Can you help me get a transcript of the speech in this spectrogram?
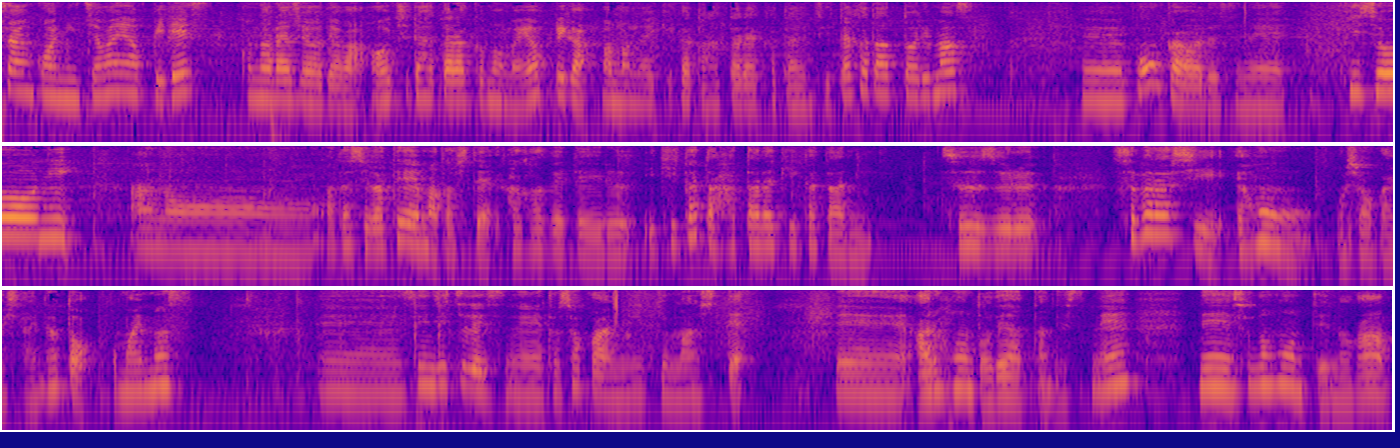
さんこんにちはよっぴです。このラジオではお家で働くママよっぴがママの生き方働き方について語っております、えー、今回はですね非常にあのー、私がテーマとして掲げている生き方働き方に通ずる素晴らしい絵本をご紹介したいなと思います、えー、先日ですね図書館に行きまして、えー、ある本と出会ったんですね。でその本っていうのが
